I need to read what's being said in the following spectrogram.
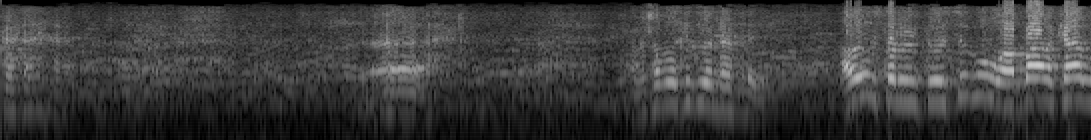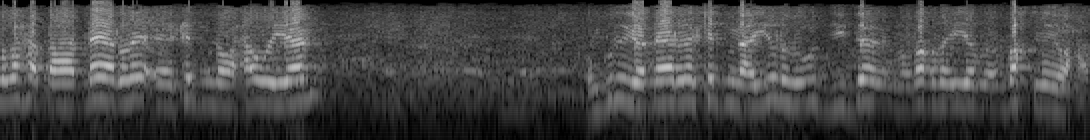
يا معاتل هو شاء أنا شبه كده أنت فلي أو سرن توسقوا وبارك الله حتى دير له كدنا وحويان ونقول يا دير له كدنا أيونه ودي ده رغبة إيه بخت جاي وحاس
